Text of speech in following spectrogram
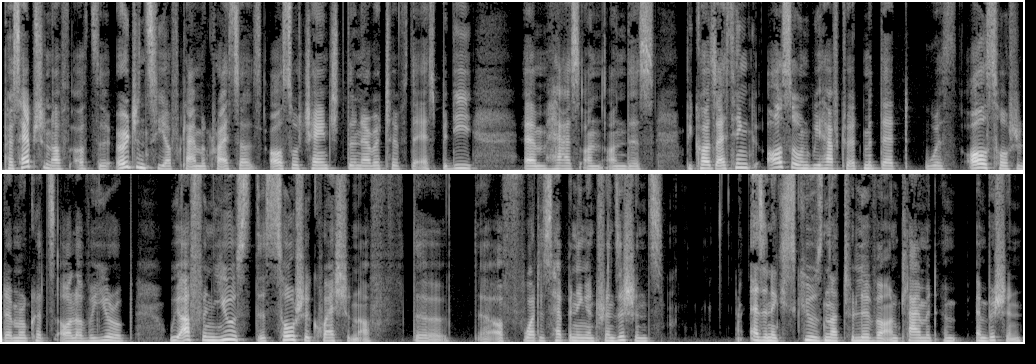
perception of, of the urgency of climate crisis also changed the narrative the SPD um, has on, on this. Because I think also, and we have to admit that with all social democrats all over Europe, we often use the social question of the of what is happening in transitions as an excuse not to deliver on climate am ambition.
